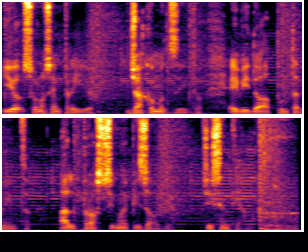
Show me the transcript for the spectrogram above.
Io sono sempre io, Giacomo Zito, e vi do appuntamento al prossimo episodio. Ci sentiamo.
